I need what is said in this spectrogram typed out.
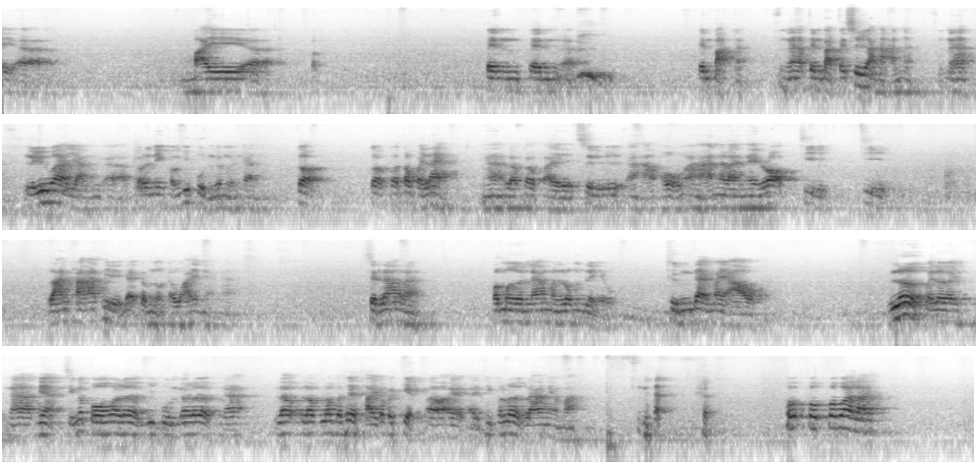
ใบเป็นเป็นเป็นบัตรนะนะเป็นบัตรไปซื้ออาหารนะนะฮะหรือว่าอย่างกรณีของญี่ปุ่นก็เหมือนกัน ก็ก็ก็ต้องไปแลก นะแล้วก็ไปซื้ออาหารโองอาหารอะไรในรอบที่ที่ร้านค้าที่ได้กำหนดเอาไว้เนี่ยนะ เสร็จแล้วนะประเมินแล้วมันล้มเหลว ถึงได้ไม่เอา เลิกไปเลยนะเนี่ย สิงคโปร์ก็เลิก ญี่ปุ่นก็เลิกนะแล้วแล้วแล้วประเทศไทยก็ไปเก็บเอาไอ้ไอ้ที่เขาเลิกแล้วเนี่ยมาเพราะเพราะเพราะว่าอะไร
